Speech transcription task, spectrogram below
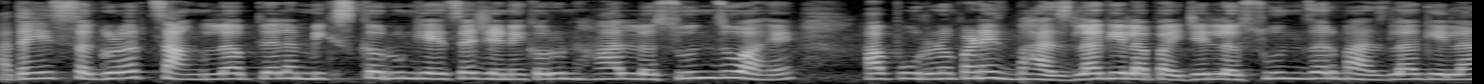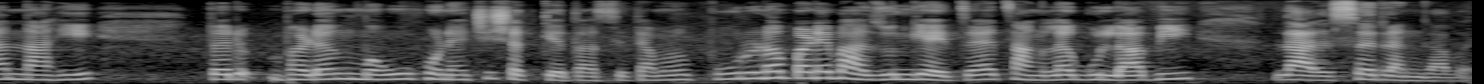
आता हे सगळं चांगलं आपल्याला मिक्स करून घ्यायचं आहे जेणेकरून हा लसूण जो आहे हा पूर्णपणे भाजला गेला पाहिजे. लसूण जर भाजला गेला नाही तर भडंग मऊ होण्याची शक्यता असते. त्यामुळं पूर्णपणे भाजून घ्यायचं आहे चांगला गुलाबी लालसर रंगावर.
